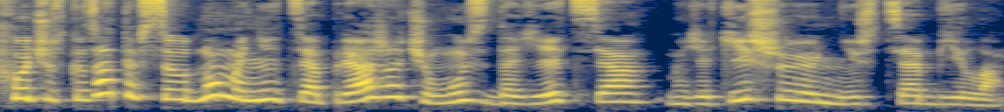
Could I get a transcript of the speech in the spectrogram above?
хочу сказати, все одно мені ця пряжа чомусь здається м'якішою, ніж ця біла.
